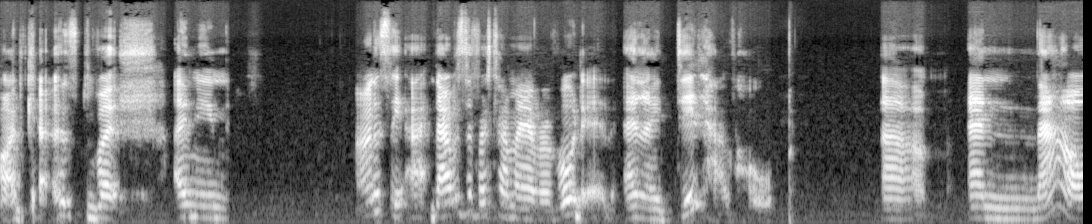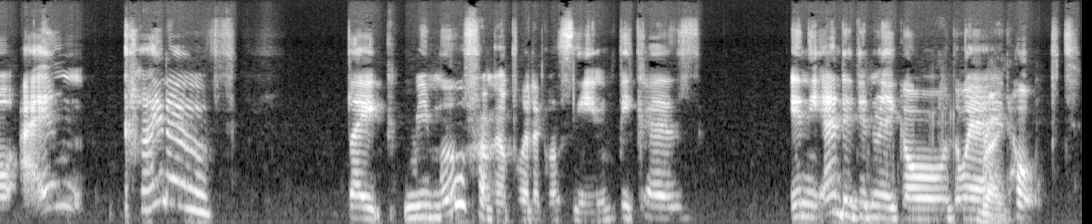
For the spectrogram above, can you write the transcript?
podcast, but I mean, honestly, I, that was the first time I ever voted, and I did have hope. Um, and now I'm kind of like removed from the political scene because in the end, it didn't really go the way right. I had hoped.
